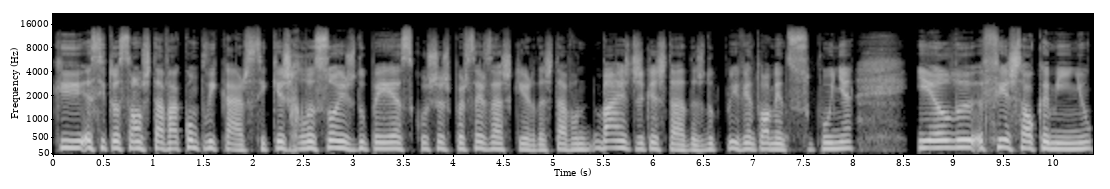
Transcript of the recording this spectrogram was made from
que a situação estava a complicar-se e que as relações do PS com os seus parceiros à esquerda estavam mais desgastadas do que eventualmente se supunha, ele fez-se ao caminho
